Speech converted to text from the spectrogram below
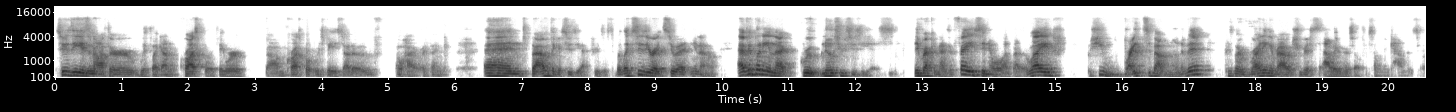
Susie is an author with like I don't know, Crossport. They were um, Crossport was based out of Ohio, I think. And but I don't think a Susie actually existed. But like Susie writes to it, you know, everybody in that group knows who Susie is. They recognize her face, they know a lot about her life, but she writes about none of it because by writing about she risks outing herself if someone encounters her.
